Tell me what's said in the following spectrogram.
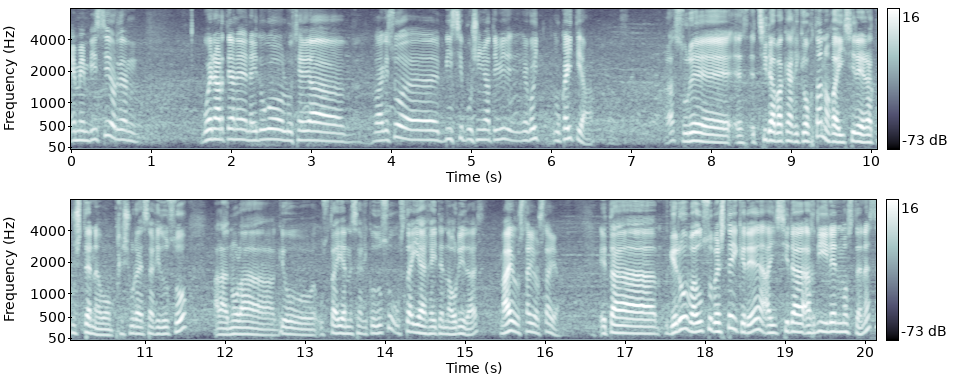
hemen bizi, ordean guen artean nahi dugu luzaidea, bakizu, e, bizi pusinoat egoit, ukaitia. Hala, zure ez, ez zira bakarrik horretan, hori izire erakusten bon, presura ezagri duzu, ala nola geho ustaian ezagiko duzu, ustaia egiten da hori da, ez? Bai, ustaia, ustaia. Eta gero baduzu besteik ere, aizira ardi hilen mozten, ez?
